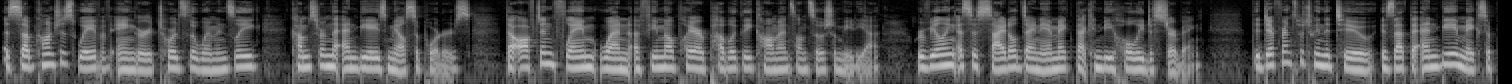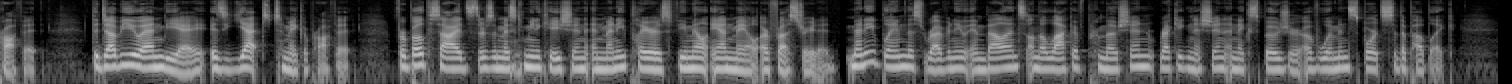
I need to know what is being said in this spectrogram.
A subconscious wave of anger towards the women's league comes from the NBA's male supporters that often flame when a female player publicly comments on social media, revealing a societal dynamic that can be wholly disturbing. The difference between the two is that the NBA makes a profit. The WNBA is yet to make a profit. For both sides, there's a miscommunication, and many players, female and male, are frustrated. Many blame this revenue imbalance on the lack of promotion, recognition, and exposure of women's sports to the public.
